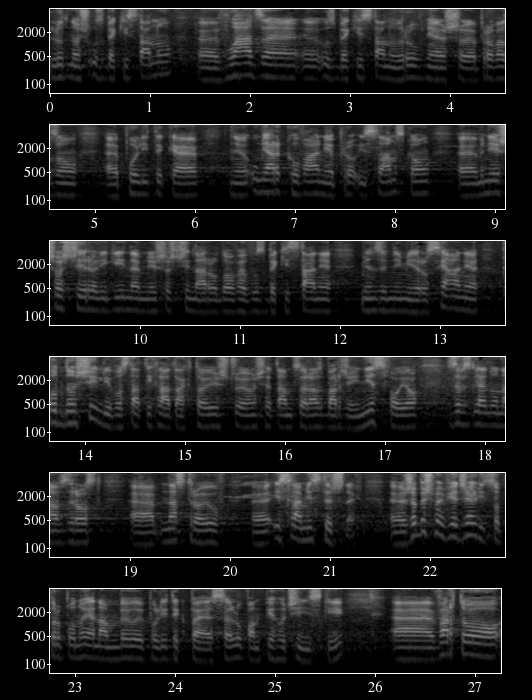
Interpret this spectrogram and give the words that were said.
ludność Uzbekistanu. E, Władze e, Uzbekistanu również e, prowadzą politykę umiarkowanie proislamską. Mniejszości religijne, mniejszości narodowe w Uzbekistanie, między innymi Rosjanie, podnosili w ostatnich latach to, iż czują się tam coraz bardziej nieswojo ze względu na wzrost nastrojów islamistycznych. E, Żebyśmy wiedzieli, co proponuje nam były polityk PSL-u, pan Piechociński, e, warto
